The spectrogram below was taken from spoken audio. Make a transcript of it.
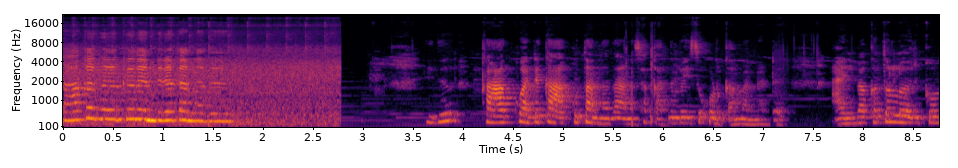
കാക്ക ഇത് എന്തിനാ തന്നത്? ഇത് കാക്കു എന്റെ കാക്കു തന്നതാണ്. സക്കാത്തിന് പൈസ കൊടുക്കാൻ പറഞ്ഞിട്ട്. അയൽപക്കത്തുള്ളവർക്കും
